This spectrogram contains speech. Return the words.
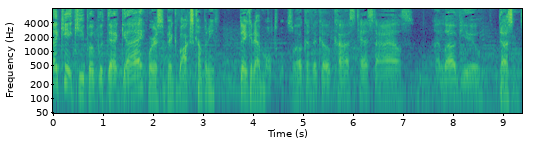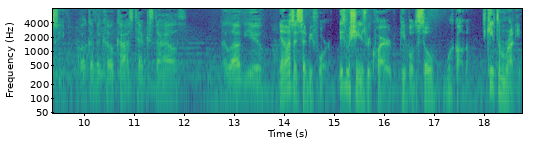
I can't keep up with that guy. Whereas the big box company, they could have multiples. Welcome to Co-Cost Textiles. I love you. Dozens even. Welcome to Co-Cost Textiles. I love you. Now, as I said before, these machines required people to still work on them, to keep them running.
